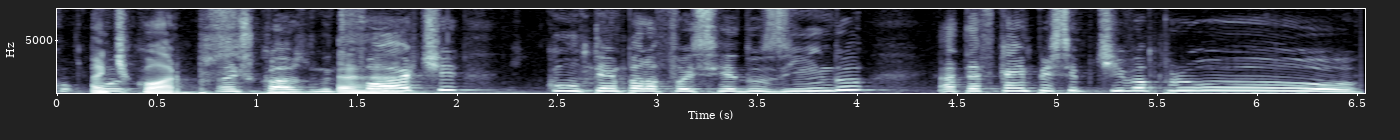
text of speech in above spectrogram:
co- co- Anticorpos. anticorpos muito Aham. forte. Com o tempo ela foi se reduzindo até ficar imperceptível pro,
